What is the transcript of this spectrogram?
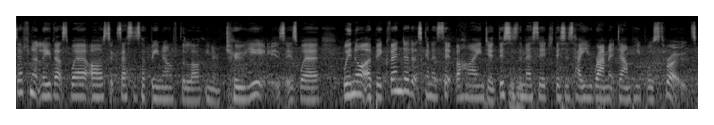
definitely that's where our successes have been after the last you know two years is where we're not a big vendor that's going to sit behind you know, this mm-hmm. is the mm-hmm. message this is how you ram it down people's throats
